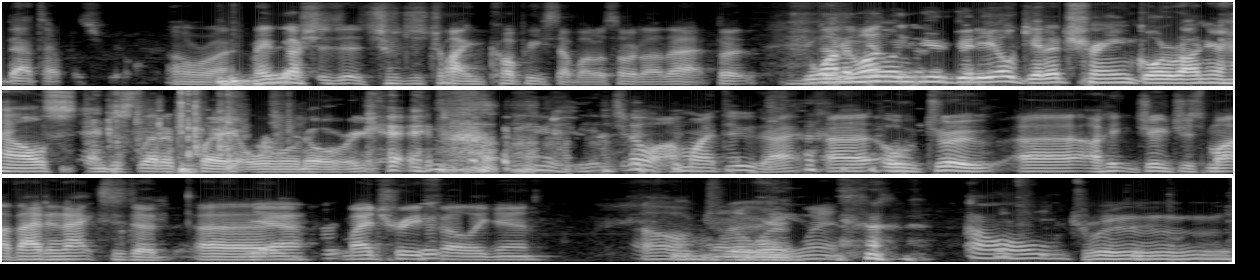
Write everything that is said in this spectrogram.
that type of spiel. All right, maybe I should, should just try and copy someone or something like that. But You want the a one million thing- viewed video? Get a train, go around your house, and just let it play over and over again. Do you know what? I might do that. Uh, oh, Drew, uh, I think Drew just might have had an accident. Uh, yeah, my tree fell again. Oh, I don't know where it Drew. went. Oh, Drew.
